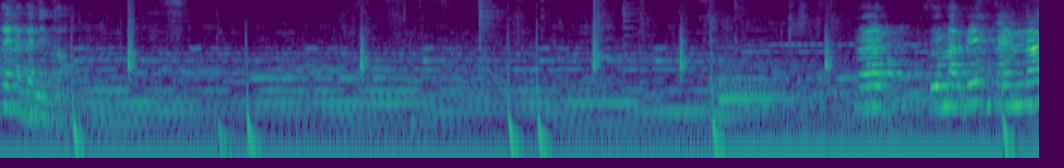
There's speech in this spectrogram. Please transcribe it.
Kayo na ganito? Ah, Kuya Marvin, kain na.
